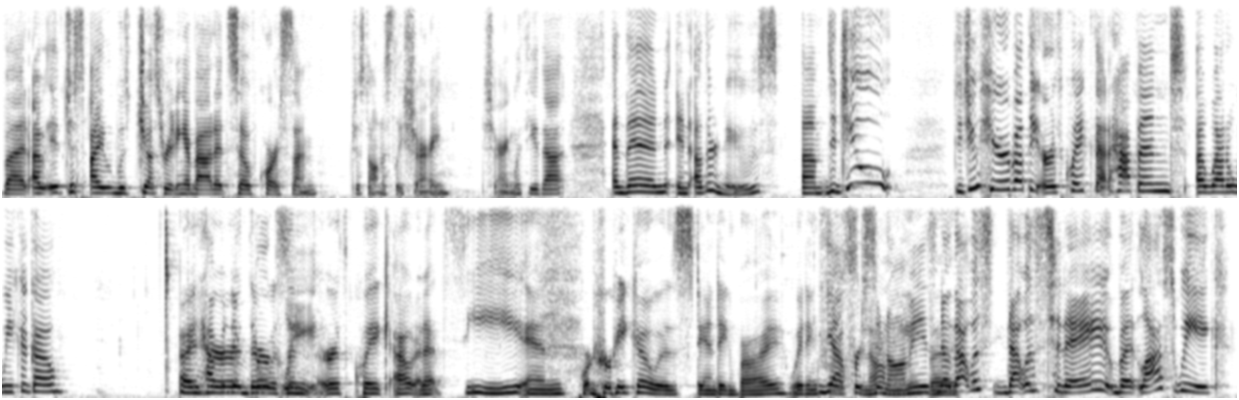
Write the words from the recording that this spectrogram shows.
But I, it just I was just reading about it, so of course I'm just honestly sharing sharing with you that. And then in other news, um, did you did you hear about the earthquake that happened about a week ago? I happened heard there Berkeley. was an earthquake out at sea and Puerto Rico is standing by waiting for yeah for tsunami, tsunamis no that was that was today but last week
